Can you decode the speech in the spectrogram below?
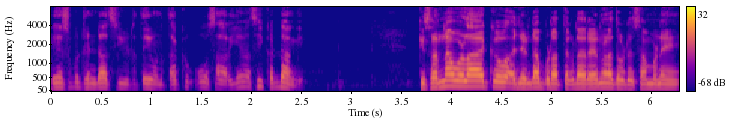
ਇਸ ਬਠਿੰਡਾ ਸੀਟ ਤੇ ਹੁਣ ਤੱਕ ਉਹ ਸਾਰੀਆਂ ਅਸੀਂ ਕੱਢਾਂਗੇ। ਕਿਸਾਨਾਂ ਵਾਲਾ ਇੱਕ ਏਜੰਡਾ ਬੜਾ ਤਕੜਾ ਰਹਿਣ ਵਾਲਾ ਤੁਹਾਡੇ ਸਾਹਮਣੇ।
